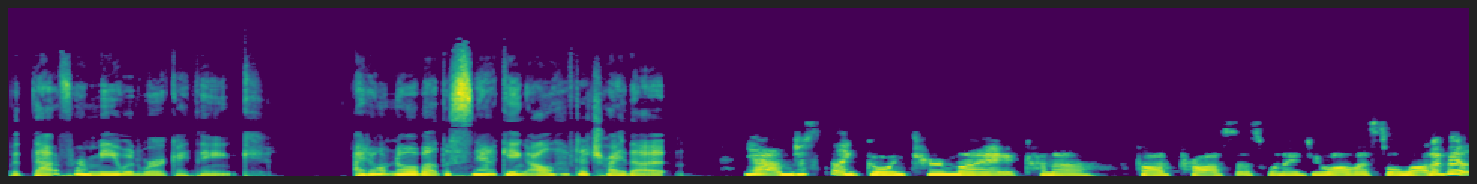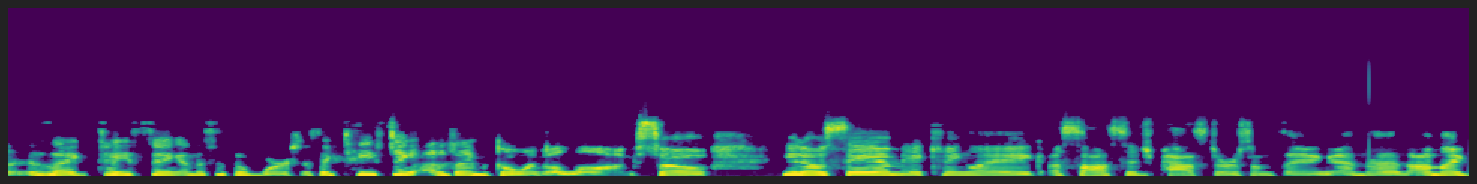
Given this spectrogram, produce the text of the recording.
But that for me would work i think. I don't know about the snacking. I'll have to try that yeah i'm just like going through my kind of thought process when I do all this. So a lot of it is like tasting, and this is the worst. It's like tasting as I'm going along. So you know, say I'm making like a sausage pasta or something, and then I'm like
